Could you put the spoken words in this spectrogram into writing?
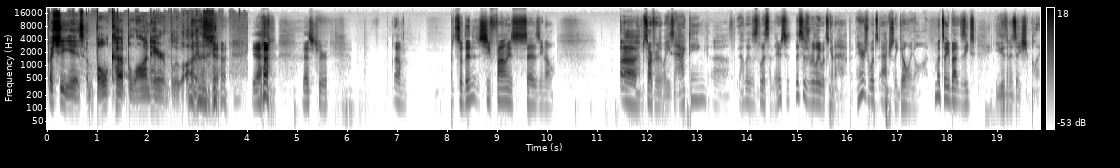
but she is a bowl cut, blonde hair, and blue eyes. yeah, yeah, that's true. Um, but so then she finally says, you know, uh, I'm sorry for the way he's acting. Let's listen. There's this is really what's going to happen. Here's what's actually going on. I'm going to tell you about Zeke's euthanization plan.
